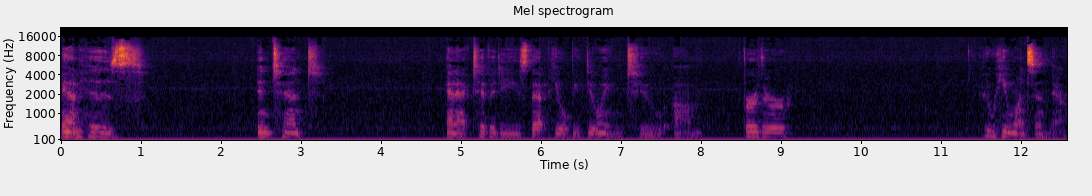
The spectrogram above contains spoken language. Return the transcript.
And his intent and activities that he'll be doing to um, further who he wants in there.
